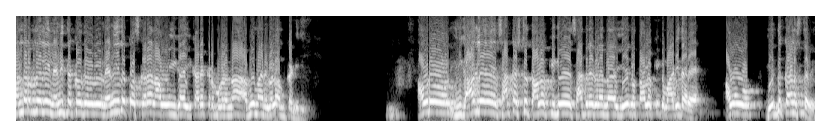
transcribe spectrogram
ಸಂದರ್ಭದಲ್ಲಿ ನೆನೀತಕ್ಕ ನೆನೆಯೋದಕ್ಕೋಸ್ಕರ ನಾವು ಈಗ ಈ ಕಾರ್ಯಕ್ರಮಗಳನ್ನ ಅಭಿಮಾನಿಗಳು ಹಮ್ಮಿಕೊಂಡಿದೀವಿ ಅವರು ಈಗಾಗಲೇ ಸಾಕಷ್ಟು ತಾಲೂಕಿಗೆ ಸಾಧನೆಗಳನ್ನ ಏನು ತಾಲೂಕಿಗೆ ಮಾಡಿದ್ದಾರೆ, ಅವು ಎದ್ದು ಕಾಣಿಸ್ತವೆ.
